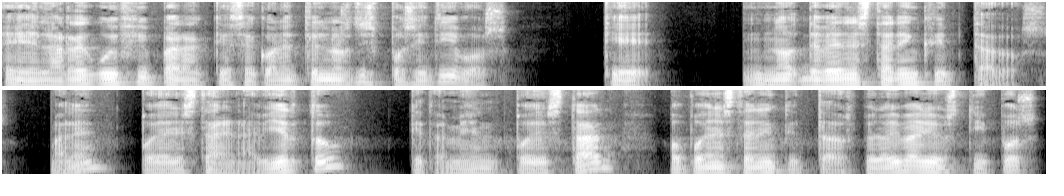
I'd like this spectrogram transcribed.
eh, la red Wi-Fi para que se conecten los dispositivos, que no deben estar encriptados, ¿vale? Pueden estar en abierto, que también puede estar, o pueden estar encriptados, pero hay varios tipos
